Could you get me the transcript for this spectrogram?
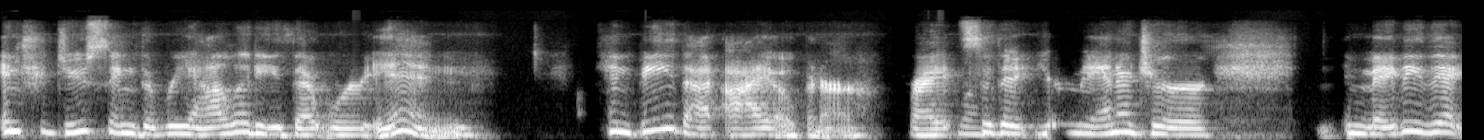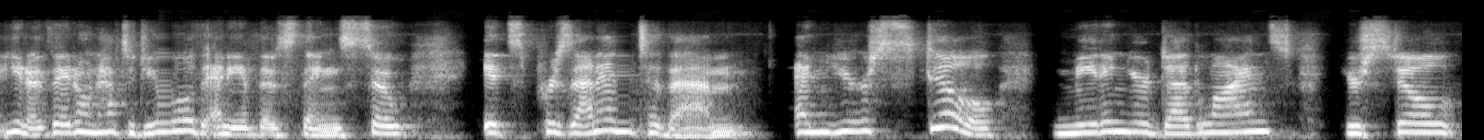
introducing the reality that we're in can be that eye opener, right? right? So that your manager, maybe that, you know, they don't have to deal with any of those things. So it's presented to them and you're still meeting your deadlines. You're still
